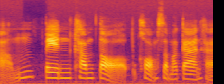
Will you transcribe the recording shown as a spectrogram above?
3 เป็นคำตอบของสมการค่ะ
